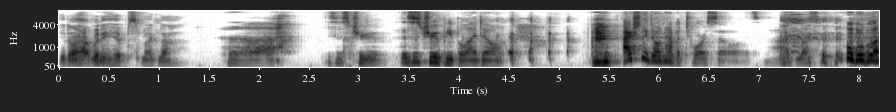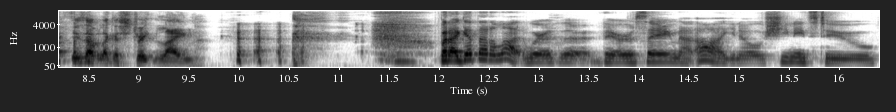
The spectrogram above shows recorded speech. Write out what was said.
You don't have any hips, Magna. Uh, this is true. This is true, people. I don't. I actually don't have a torso. I have less. less you have like a straight line. but I get that a lot where they're, they're saying that, ah, you know, she needs to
